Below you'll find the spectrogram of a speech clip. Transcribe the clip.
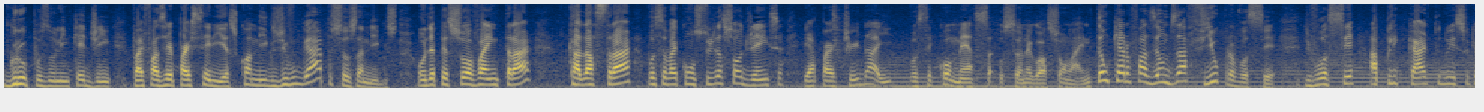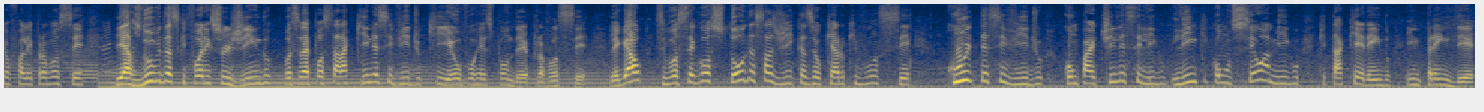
grupos no LinkedIn, vai fazer parcerias com amigos, divulgar para os seus amigos, onde a pessoa vai entrar, cadastrar, você vai construir a sua audiência e a partir daí você começa o seu negócio online. Então quero fazer um desafio para você, de você aplicar tudo isso que eu falei para você. E as dúvidas que forem surgindo, você vai postar aqui nesse vídeo que eu vou responder para você. Legal? Se você gostou dessas dicas, eu quero que você curta esse vídeo, compartilhe esse link com o seu amigo que está querendo empreender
